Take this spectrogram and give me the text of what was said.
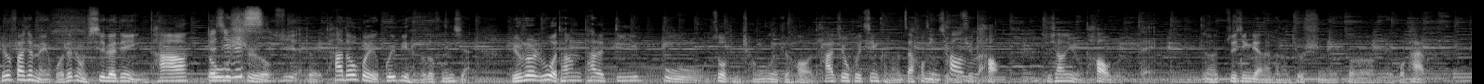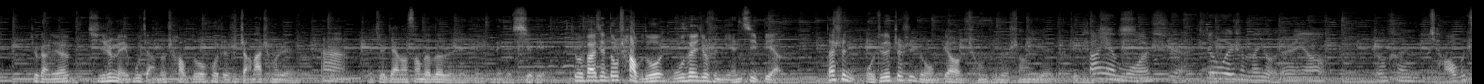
其实发现美国的这种系列电影，它都是对它都会规避很多的风险。比如说，如果当他的第一部作品成功了之后，他就会尽可能在后面进几部去套，就相当于一种套路。对，呃，最经典的可能就是那个美国派吧，就感觉其实每一部讲的都差不多，或者是长大成人，嗯，就是亚当桑德勒的那那那个系列，就会发现都差不多，无非就是年纪变了。但是我觉得这是一种比较成熟的商业的这种商业模式，就为什么有的人要就很瞧不起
